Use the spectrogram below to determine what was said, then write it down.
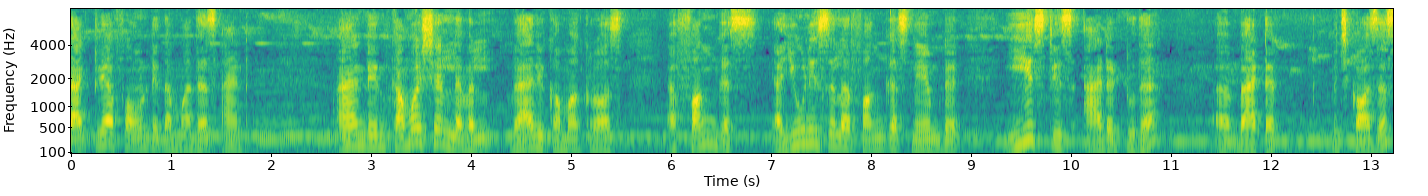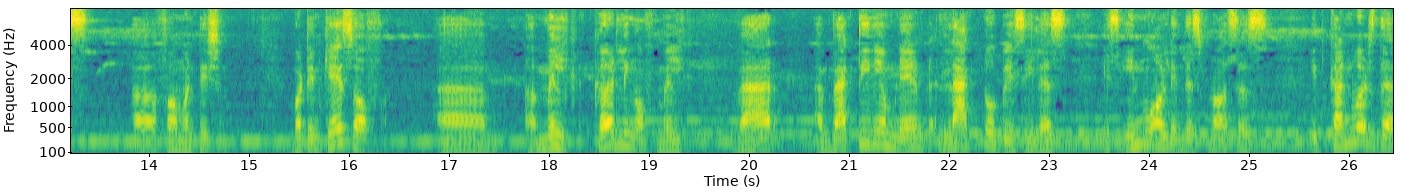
bacteria found in the mother's hand and in commercial level where you come across a fungus a unicellular fungus named yeast is added to the uh, batter which causes uh, fermentation. But in case of uh, milk curdling of milk where a bacterium named lactobacillus is involved in this process it converts the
